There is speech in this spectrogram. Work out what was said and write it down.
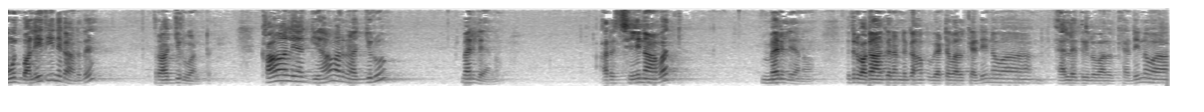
නමුත් බලේ තියෙන කාටද? රාජ්‍යරුවන්ට. කාලයක් ගියාම අර රාජ්‍යරුව මැරිලා යනවා. අර සේනාවත් මැරිලා යනවා. ඒතර වගා කරන්න ගහපු වැටවල් කැඩෙනවා, ඇලදිලවල් කැඩෙනවා,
